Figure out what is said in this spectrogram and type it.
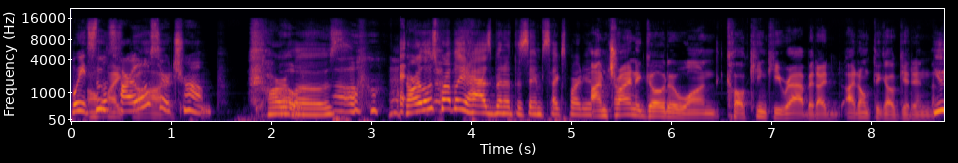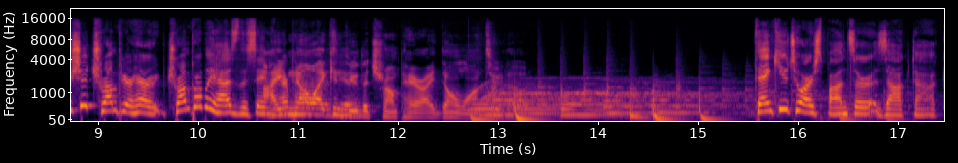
Wait, Oh so my Carlos or Trump? Carlos. Oh, Carlos probably has been at the same sex party. I'm trying to go to one called Kinky Rabbit. I I don't think I'll get in. Though. you should trump your hair. Trump probably has the same I hair know I can you. do the Trump hair. I don't want to though. Thank you to our sponsor, ZocDoc.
